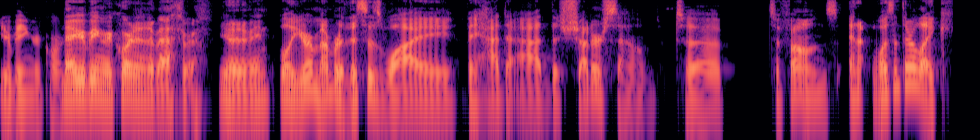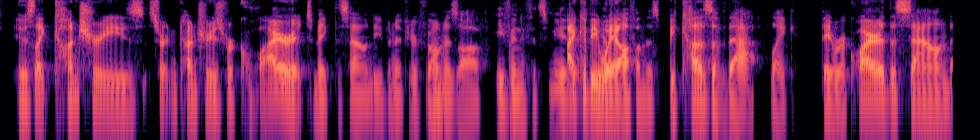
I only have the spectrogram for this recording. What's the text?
You're being recorded. Now you're being recorded in a bathroom. You know what I mean? Well, you remember this is why they had to add the shutter sound to to phones. And wasn't there like it was like countries, certain countries require it to make the sound even if your phone Mhm. is off. Even if it's muted. I could be way off on this because of that. Like they require the sound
